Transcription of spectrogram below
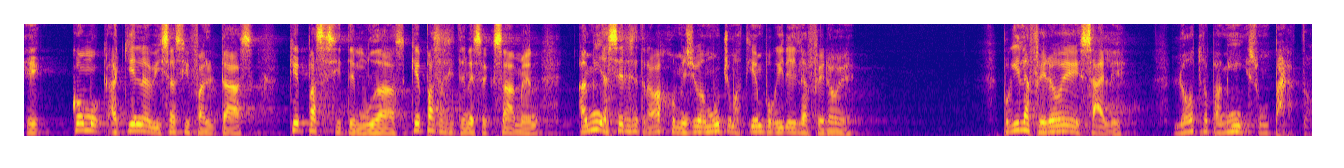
eh, cómo, a quién le avisás si faltás, qué pasa si te mudás, qué pasa si tenés examen. A mí hacer ese trabajo me lleva mucho más tiempo que ir a Isla Feroe. Porque Isla Feroe sale. Lo otro para mí es un parto.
